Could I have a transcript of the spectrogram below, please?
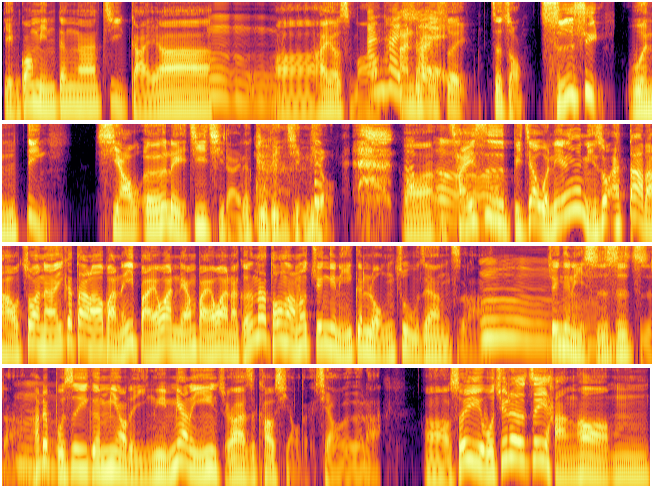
点光明灯啊，技改啊，嗯嗯嗯啊，还有什么安泰税这种持续稳定小额累积起来的固定金流 啊，才是比较稳定。因为你说哎，大的好赚啊，一个大老板的一百万两百万啊，可是那通常都捐给你一根龙柱这样子啊。嗯。捐给你石狮子了，它就不是一个庙的营运，庙的营运主要还是靠小的小额啦。啊，所以我觉得这一行哈，嗯，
